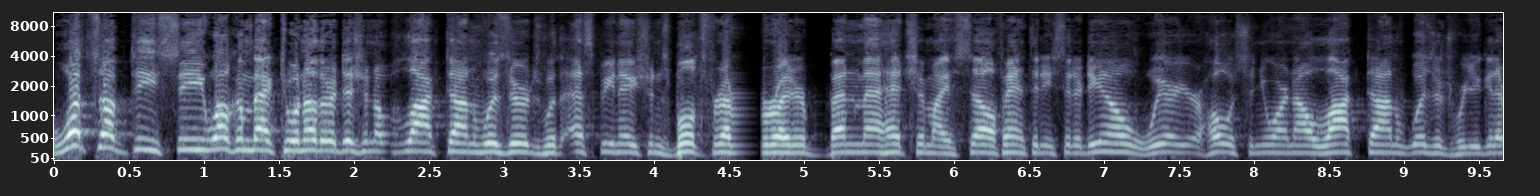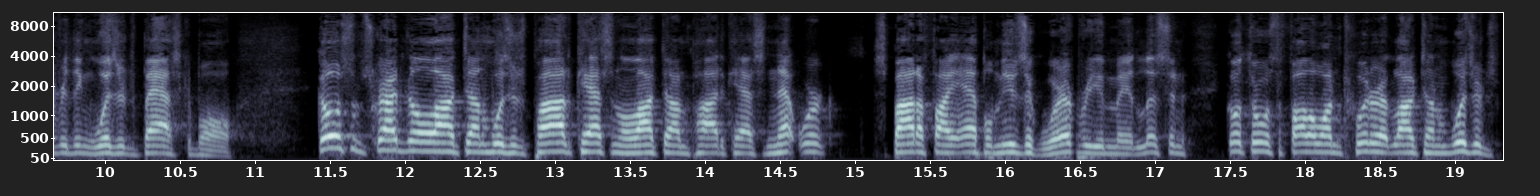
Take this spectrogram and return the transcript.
What's up, DC? Welcome back to another edition of Locked On Wizards with SB Nation's Bullets Forever writer Ben Mehic and myself, Anthony Cittadino. We are your hosts, and you are now Locked On Wizards, where you get everything Wizards basketball. Go subscribe to the Locked On Wizards podcast and the Locked On Podcast Network, Spotify, Apple Music, wherever you may listen. Go throw us a follow on Twitter at Locked On Wizards.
